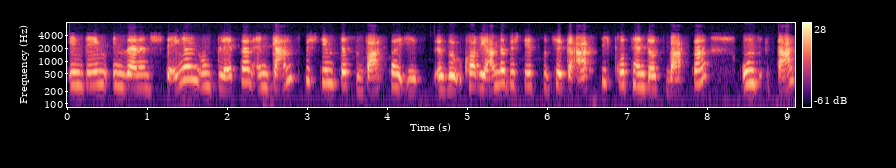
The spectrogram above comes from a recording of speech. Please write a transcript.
in dem in seinen Stängeln und Blättern ein ganz bestimmtes Wasser ist. Also Koriander besteht zu circa 80 Prozent aus Wasser und das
